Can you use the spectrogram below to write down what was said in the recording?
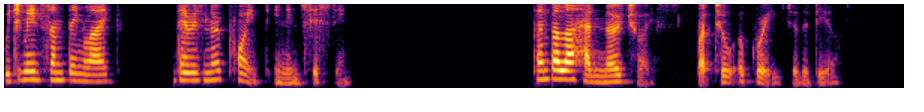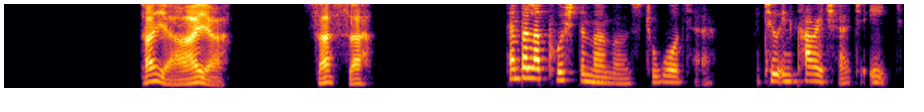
which means something like, there is no point in insisting. Pembala had no choice but to agree to the deal. Taya aya, sa sa. Pembala pushed the momos towards her to encourage her to eat.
